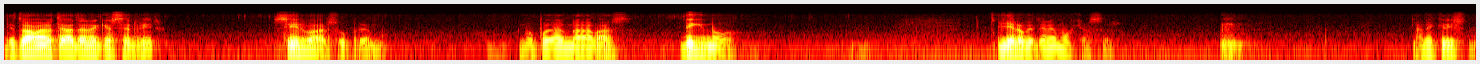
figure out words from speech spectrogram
De todas maneras usted va a tener que servir. Sirva al Supremo. No puede haber nada más digno. Y es lo que tenemos que hacer. Hare Krishna.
